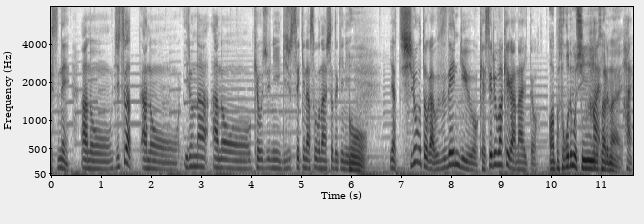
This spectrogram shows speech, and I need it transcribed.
すね、あの実はあのいろんなあの教授に技術的な相談した時に、う。いうんや素人が渦電流を消せるわけがないと、あやっぱそこでも信用されない。はい、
